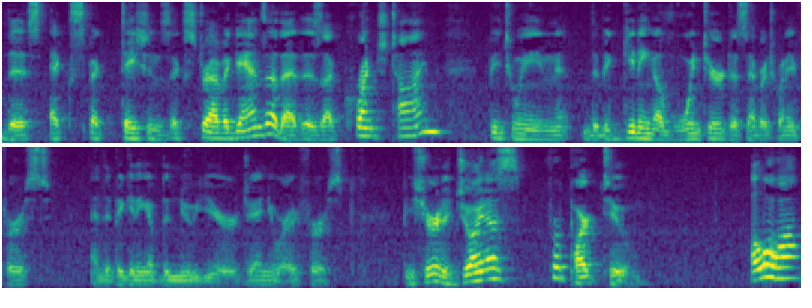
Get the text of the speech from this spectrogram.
this expectations extravaganza. That is a crunch time between the beginning of winter, December 21st, and the beginning of the new year, January 1st. Be sure to join us for part two. Aloha!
